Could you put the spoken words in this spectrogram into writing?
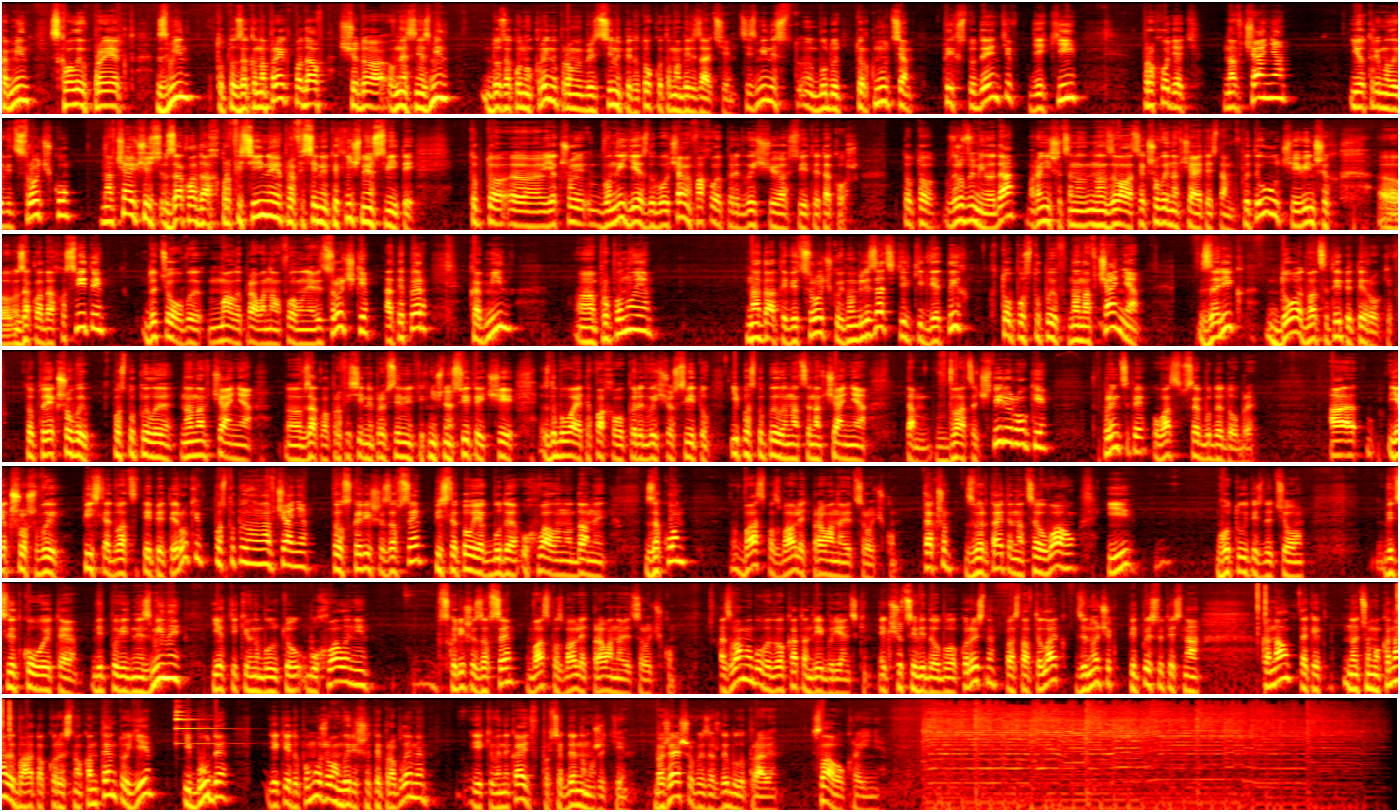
Кабмін схвалив проєкт змін, тобто законопроект подав щодо внесення змін до закону України про мобілізаційну підготовку та мобілізацію. Ці зміни будуть торкнутися тих студентів, які проходять навчання і отримали відстрочку, навчаючись в закладах професійної, професійної технічної освіти. Тобто, е, якщо вони є здобувачами фахової передвищої освіти також. Тобто, зрозуміли, да? Раніше це називалося, якщо ви навчаєтесь там в ПТУ чи в інших е, закладах освіти, до цього ви мали право на оформлення відстрочки, а тепер Кабмін е, пропонує надати відсрочку від мобілізації тільки для тих, хто поступив на навчання за рік до 25 років. Тобто, якщо ви поступили на навчання е, в заклад професійної професійної технічної освіти чи здобуваєте фахову передвищу освіту і поступили на це навчання там в 24 роки, в принципі, у вас все буде добре. А якщо ж ви після 25 років поступили на навчання, то скоріше за все, після того як буде ухвалено даний закон, вас позбавлять права на відсрочку. Так що звертайте на це увагу і готуйтесь до цього. Відслідковуйте відповідні зміни. Як тільки вони будуть ухвалені, скоріше за все, вас позбавлять права на відсрочку. А з вами був адвокат Андрій Бурянський. Якщо це відео було корисне, поставте лайк, дзвіночок, підписуйтесь на канал, так як на цьому каналі багато корисного контенту є і буде, який допоможе вам вирішити проблеми, які виникають в повсякденному житті. Бажаю, щоб ви завжди були праві. Слава Україні!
